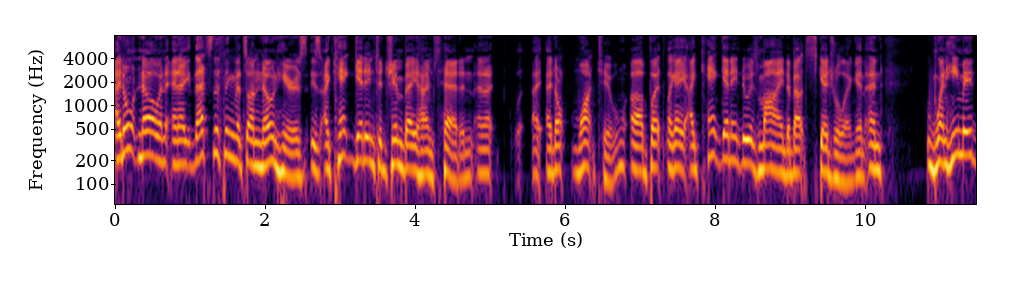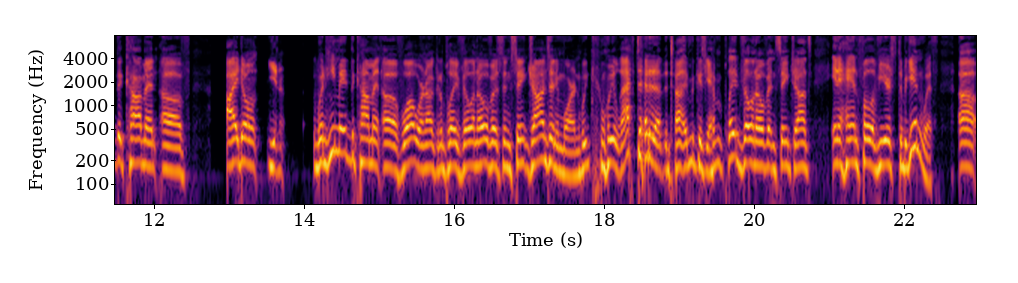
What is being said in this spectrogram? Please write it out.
I don't know, and and I, that's the thing that's unknown here is is I can't get into Jim Boeheim's head, and and I, I, I don't want to, uh, but like I, I can't get into his mind about scheduling, and and when he made the comment of, I don't, you know. When he made the comment of, well, we're not going to play Villanova's and St. John's anymore, and we we laughed at it at the time because you haven't played Villanova and St. John's in a handful of years to begin with. Uh,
